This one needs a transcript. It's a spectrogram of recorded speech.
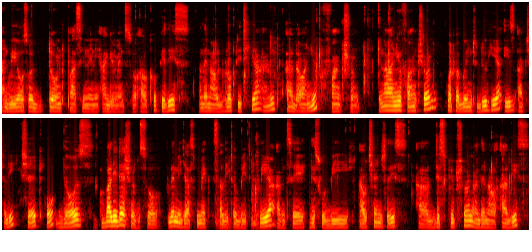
and we also don't pass in any arguments so I'll copy this and then I'll drop it here and add our new function. In our new function what we're going to do here is actually check for those validations. So let me just make this a little bit clear and say this will be, I'll change this description and then I'll add this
